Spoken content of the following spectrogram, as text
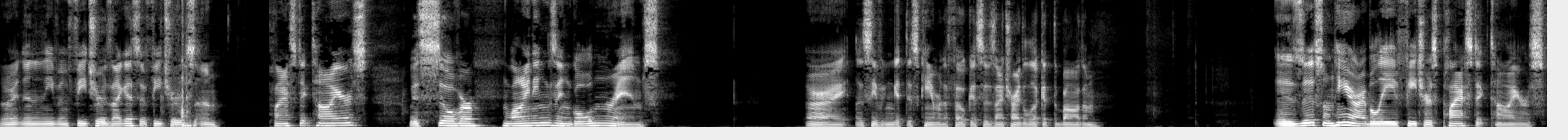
Alright, and then it even features, I guess it features um, plastic tires with silver linings and golden rims. Alright, let's see if we can get this camera to focus as I try to look at the bottom is this one here, I believe, features plastic tires.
